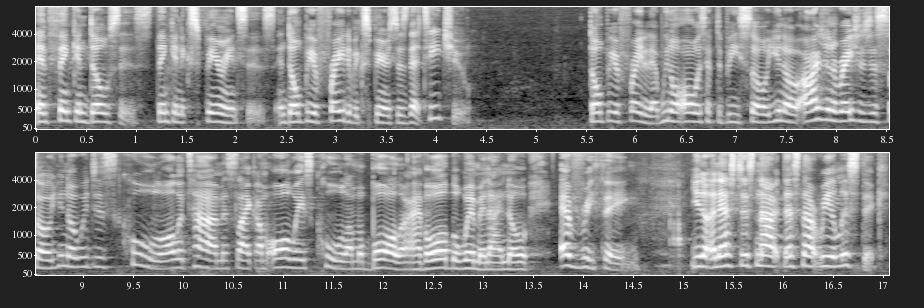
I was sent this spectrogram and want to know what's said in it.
And think in doses, think in experiences, and don't be afraid of experiences that teach you. Don't be afraid of that. We don't always have to be so, you know, our generation is just so, you know, we're just cool all the time. It's like I'm always cool. I'm a baller. I have all the women. I know everything. You know, and that's just not that's not realistic.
